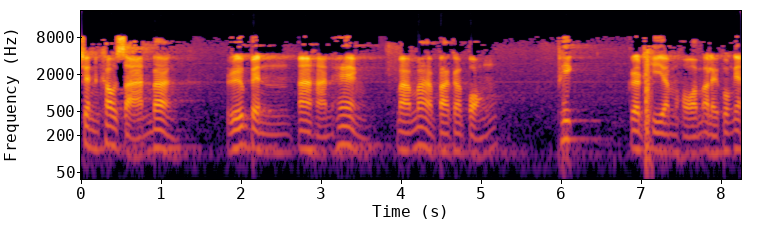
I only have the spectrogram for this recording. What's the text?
เช่นข้าวสารบ้าง หรือเป็นอาหารแห้ง มาม่าปลากระป๋อง พริกกระเทียมหอมอะไรพวกนี้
